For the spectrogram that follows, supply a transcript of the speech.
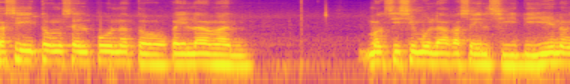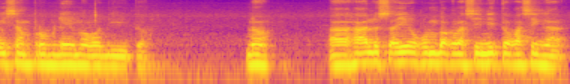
Kasi itong cellphone na to, kailangan magsisimula ka sa LCD. Yun ang isang problema ko dito. No? Ah halos ayaw kong baklasin ito kasi nga,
